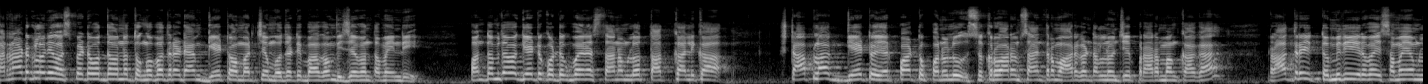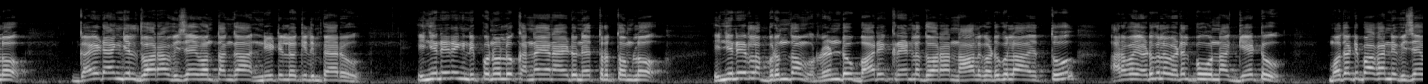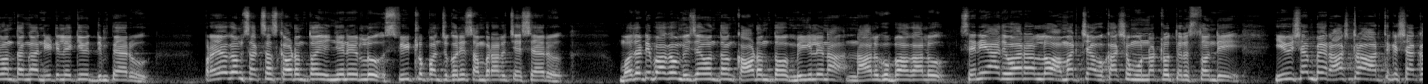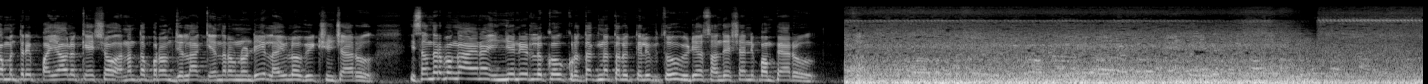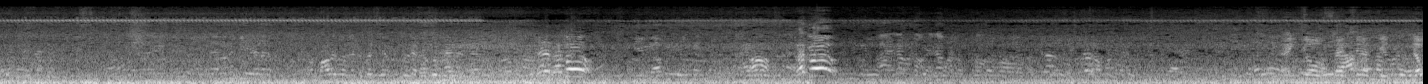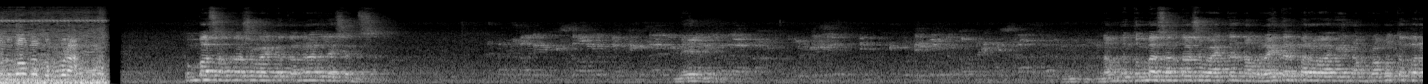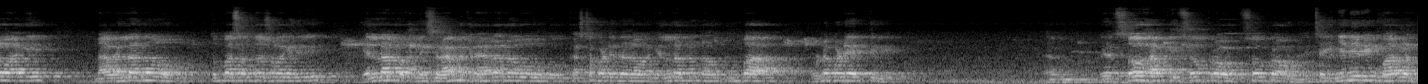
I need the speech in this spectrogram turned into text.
కర్ణాటకలోని హొసపేట వద్ద ఉన్న తుంగభద్ర డ్యాం గేటు అమర్చే మొదటి భాగం విజయవంతమైంది. పంతొమ్మిదవ గేటు కొట్టుకుపోయిన స్థానంలో తాత్కాలిక స్టాప్లాక్ గేటు ఏర్పాటు పనులు శుక్రవారం సాయంత్రం ఆరు గంటల నుంచి ప్రారంభం కాగా రాత్రి తొమ్మిది ఇరవై సమయంలో గైడ్ యాంగిల్ ద్వారా విజయవంతంగా నీటిలోకి దింపారు. ఇంజనీరింగ్ నిపుణులు కన్నయ్య నాయుడు నేతృత్వంలో ఇంజనీర్ల బృందం రెండు భారీ క్రేన్ల ద్వారా నాలుగు అడుగుల ఎత్తు అరవై అడుగుల వెడల్పు ఉన్న గేటు మొదటి భాగాన్ని విజయవంతంగా నీటిలోకి దింపారు. ప్రయోగం సక్సెస్ కావడంతో ఇంజనీర్లు స్వీట్లు పంచుకొని సంబరాలు చేశారు. మొదటి భాగం విజయవంతం కావడంతో మిగిలిన నాలుగు భాగాలు శని ఆదివారాల్లో అమర్చే అవకాశం ఉన్నట్లు తెలుస్తోంది. ఈ విషయంపై రాష్ట్ర ఆర్థిక శాఖ మంత్రి పయ్యావుల కేశవ్ అనంతపురం జిల్లా కేంద్రం నుండి లైవ్లో వీక్షించారు. ఈ సందర్భంగా ఆయన ఇంజనీర్లకు కృతజ్ఞతలు తెలుపుతూ వీడియో సందేశాన్ని పంపారు. ಹೋಗ್ಬೇಕು ತುಂಬಾ ಸಂತೋಷವಾಯಿತು ಕಂಗ್ರ್ಯಾಚುಲೇಷನ್ಸ್ ನಮ್ದು ತುಂಬಾ ಸಂತೋಷವಾಯ್ತು. ನಮ್ಮ ರೈತರ ಪರವಾಗಿ ನಮ್ಮ ಪ್ರಭುತ್ವ ಪರವಾಗಿ ನಾವೆಲ್ಲಾನು ತುಂಬಾ ಸಂತೋಷವಾಗಿದ್ದೀವಿ. ಎಲ್ಲರೂ, ಅಲ್ಲಿ ಶ್ರಾಮಿಕರು ಯಾರು ಕಷ್ಟಪಟ್ಟಿದ್ದಾರೆ ಅವ್ರಿಗೆಲ್ಲರೂ ನಾವು ತುಂಬಾ ಋಣಪಡೆ ಇರ್ತೀವಿ so happy so proud so proud it's engineering marvel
